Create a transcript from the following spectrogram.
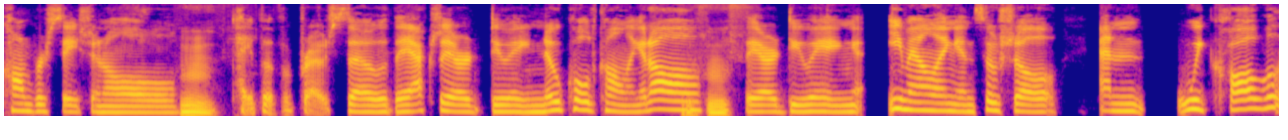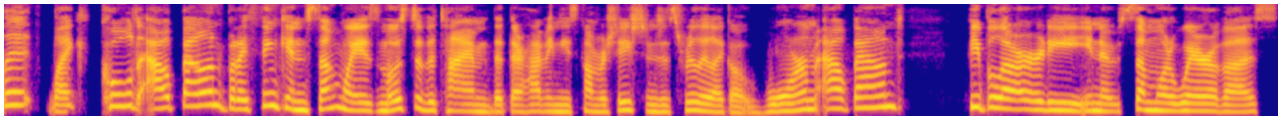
conversational Hmm. type of approach. So they actually are doing no cold calling at all. Mhm. They are doing emailing and social. And we call it like cold outbound, but I think in some ways, most of the time that they're having these conversations, it's really like a warm outbound. People are already, you know, somewhat aware of us.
